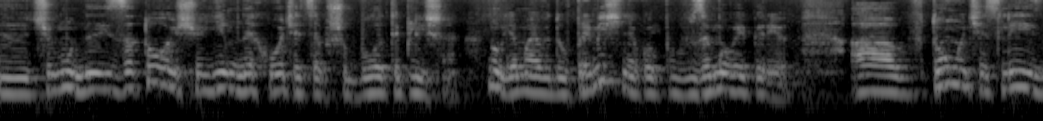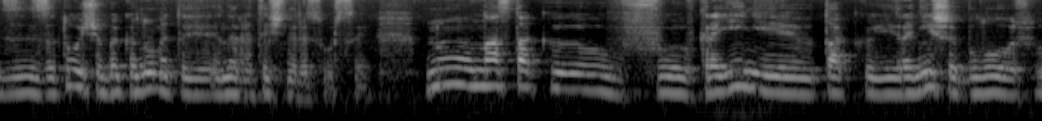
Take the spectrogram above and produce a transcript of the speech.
Е, Чому не із-за того, що їм не хочеться, щоб було тепліше. Ну я маю в виду в приміщеннях в зимовий період, а в тому числі з-за того, щоб економити енергетичні ресурси. Ну у нас так е, в, країні так і раніше було е,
